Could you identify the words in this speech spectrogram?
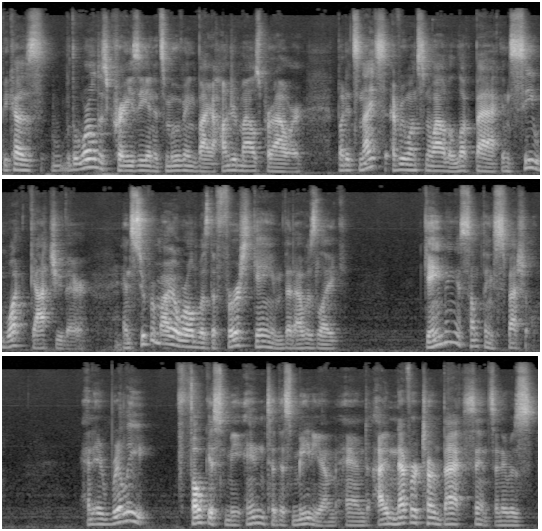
because the world is crazy and it's moving by 100 miles per hour. But it's nice every once in a while to look back and see what got you there. And Super Mario World was the first game that I was like, gaming is something special. And it really focused me into this medium and I never turned back since and it was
